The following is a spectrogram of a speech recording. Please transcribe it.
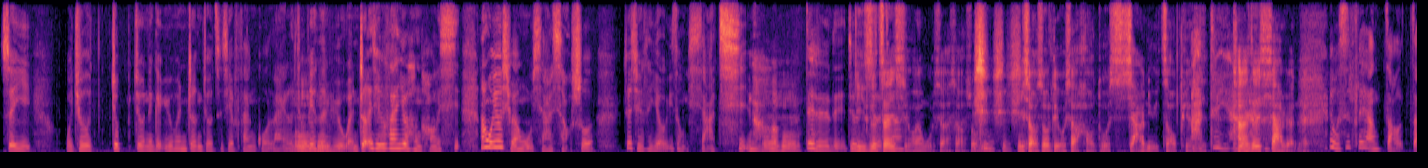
所以。我就就就那个余文正就直接翻过来了，就变成宇文正，而且又发现又很好写。然后我又喜欢武侠小说，就觉得有一种侠气。然后，对对对，你是真喜欢武侠小说？是是是。你小时候留下好多侠女照片啊？对呀，看了真吓人哎！哎，我是非常早早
